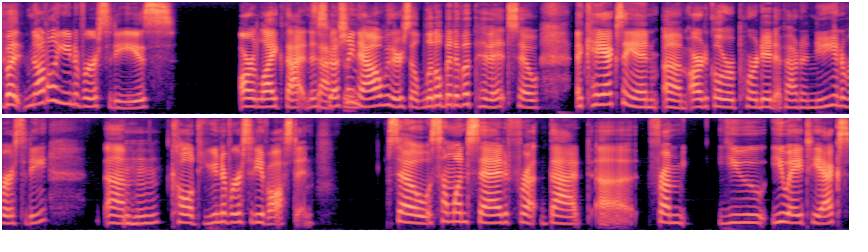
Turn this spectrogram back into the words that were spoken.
But not all universities are like that. And especially now there's a little bit of a pivot. So a KXAN um, article reported about a new university um, Mhm. called University of Austin. So someone said fr- that uh, from U- UATX,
